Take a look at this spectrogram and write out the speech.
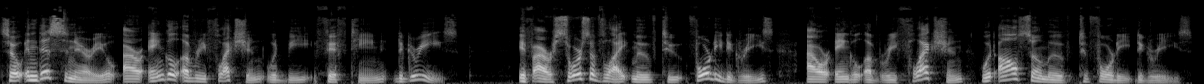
So in this scenario, our angle of reflection would be 15 degrees. If our source of light moved to 40 degrees, our angle of reflection would also move to 40 degrees.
